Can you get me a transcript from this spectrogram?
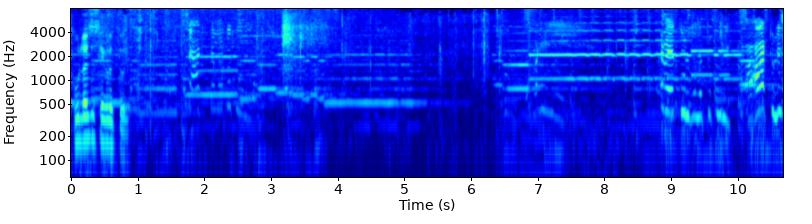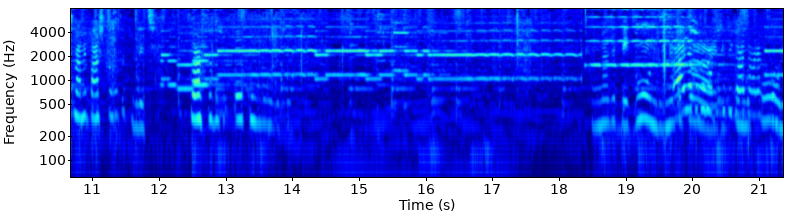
ফুল আছে সেগুলো তুল। তুলবো না তো তুলি। আর তুলিস না আমি পাঁচটা মতো তুলেছি। পাঁচটা তো কুমড়ো না যে বেগুন ধনে পাতা ফুল?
